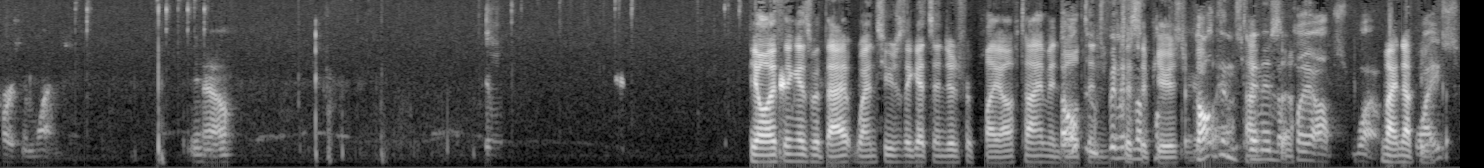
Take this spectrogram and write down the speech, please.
Carson Wentz. You know. The only thing is with that, Wentz usually gets injured for playoff time, and Dalton's Dalton the disappears during Dalton's been time, in the so playoffs what might not be. twice.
